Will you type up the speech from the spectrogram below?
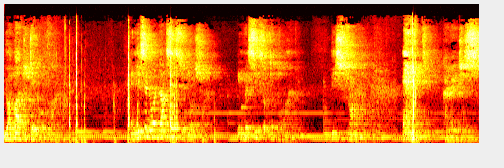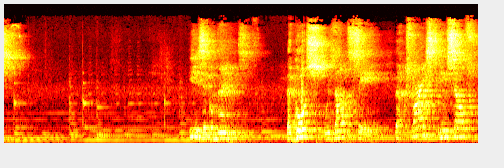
You're about to take over. And listen to what God says to Joshua in verse 6 of chapter 1 Be strong and courageous. It is a command that goes without saying that Christ Himself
